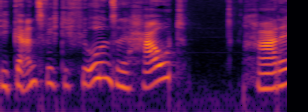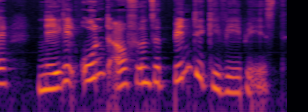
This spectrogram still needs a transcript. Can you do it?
die ganz wichtig für unsere Haut, Haare, Nägel und auch für unser Bindegewebe ist.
